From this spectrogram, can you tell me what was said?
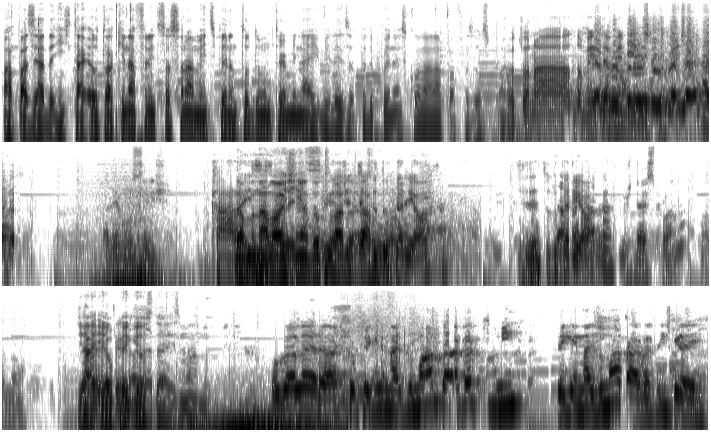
Rapaziada, a gente tá. Eu tô aqui na frente do estacionamento esperando todo mundo terminar aí, beleza? Pra depois nós colar lá pra fazer os Eu panos. tô na, no meio da avenida aqui. Cadê vocês? Cara, Tamo na lojinha do outro lado da é tudo rua. carioca. Isso é tudo Já carioca. Os 10 panos ou não? Já Já eu peguei os 10, mano. Ô galera, eu acho que eu peguei mais uma adaga aqui, hein? Peguei mais uma adaga, quem que é aí?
